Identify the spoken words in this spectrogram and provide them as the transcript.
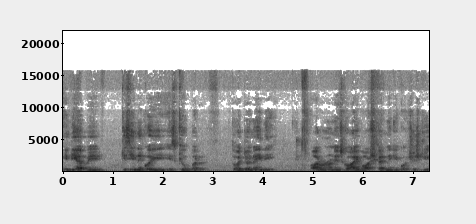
इंडिया में किसी ने कोई इसके ऊपर तवज्जो नहीं दी और उन्होंने इसको आई वॉश करने की कोशिश की।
